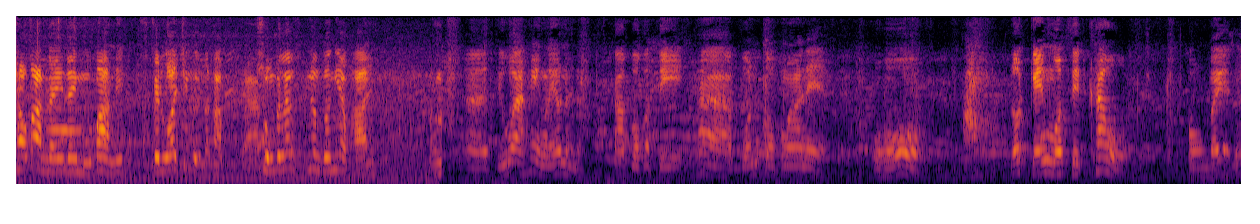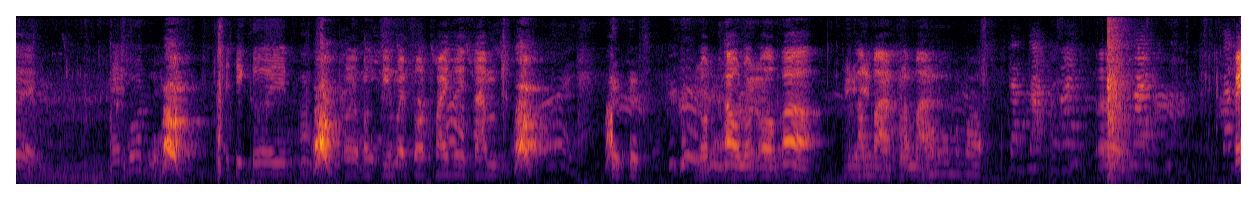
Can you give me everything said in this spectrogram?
ชาวบ้านในในหมู่บ้านนี้เป็นร้อยชื่อนะครับ ส่งไปแล้วเรื่องก็เงียบหายถือว่าแห้งแล้วนะถ้าปกติถ้าฝนตกมาเนี่ยโอ้โหรถเก๋งหมดสิทธิ์เข้าเป๊ะเลยไอ้บดเนี่ยไอ้ที่เคยบางทีไม่ปลอดภัยด้วยซ้ำรถเข้ารถออกก็ลำบากลำบากเออเป็น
